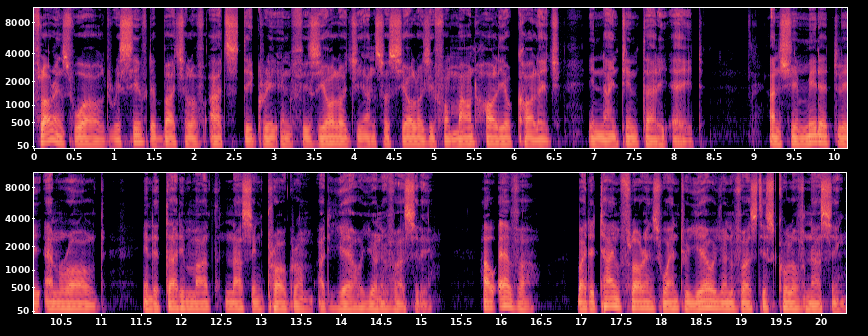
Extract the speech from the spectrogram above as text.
Florence Wald received a Bachelor of Arts degree in Physiology and Sociology from Mount Holyoke College in 1938, and she immediately enrolled in the 30 month nursing program at Yale University. However, by the time Florence went to Yale University School of Nursing,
